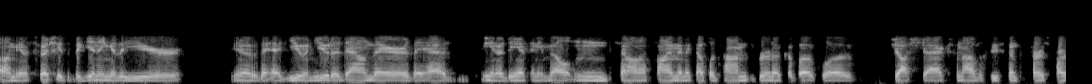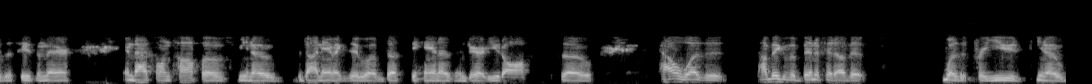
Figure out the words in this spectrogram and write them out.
Um, you know, especially at the beginning of the year. you know, they had you and Yuta down there. They had, you know, De'Anthony Melton sent on assignment a couple of times, Bruno Caboclo, Josh Jackson obviously spent the first part of the season there. And that's on top of, you know, the dynamic duo of Dusty Hannahs and Jarrod Uthoff. So how was it, how big of a benefit of it was it for you, you know,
